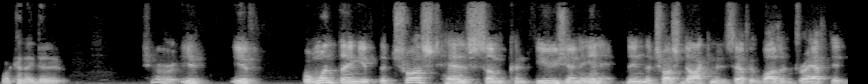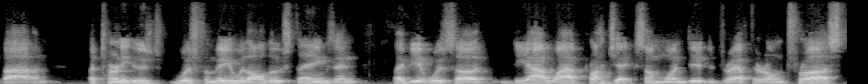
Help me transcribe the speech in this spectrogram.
what can they do? Sure. If if for one thing, if the trust has some confusion in it, then the trust document itself, it wasn't drafted by an attorney who was familiar with all those things. And maybe it was a DIY project someone did to draft their own trust.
